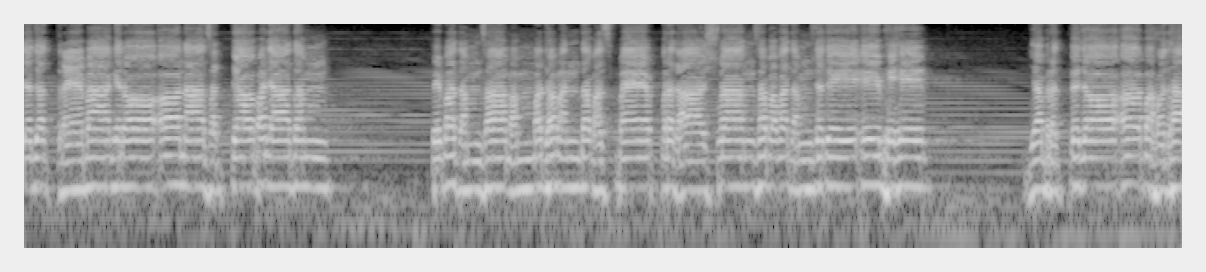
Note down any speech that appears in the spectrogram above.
जजत्रे मा गिरो नासत्योपजातम् पिबतम् सामम् मधुमन्दमस्मै प्रदाश्वाम् समवदम् जजेभिः। यमृत्युजो बहुधा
